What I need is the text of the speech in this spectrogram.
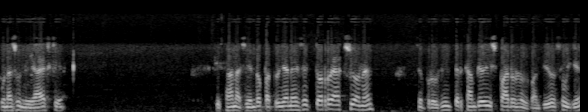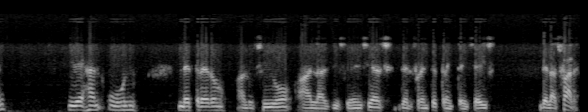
unas unidades que, estaban haciendo patrulla en ese sector reaccionan, se produce un intercambio de disparos, los bandidos huyen y dejan un letrero alusivo a las disidencias del Frente 36 de las FARC.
